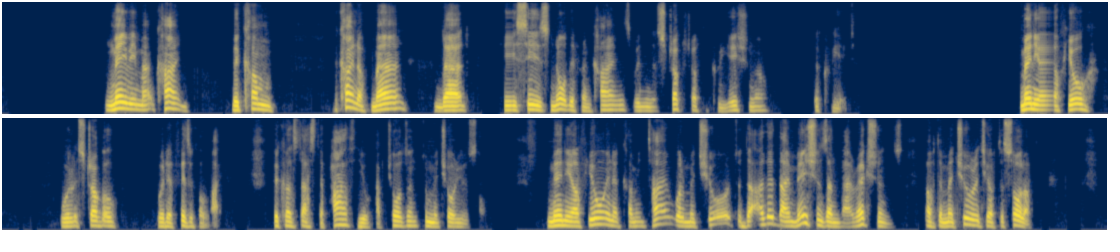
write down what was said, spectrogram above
Maybe mankind become the kind of man that he sees no different kinds within the structure of the creation of the Creator. Many of you will struggle with a physical life because that's the path you have chosen to mature yourself. Many of you in a coming time will mature to the other dimensions and directions of the maturity of the soul.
